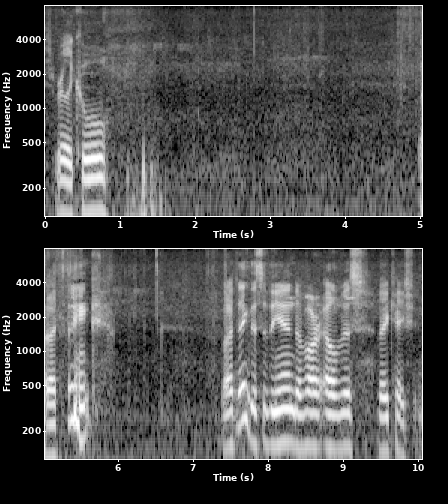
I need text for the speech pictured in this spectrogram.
It's really cool. But I think, but I think this is the end of our Elvis vacation.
